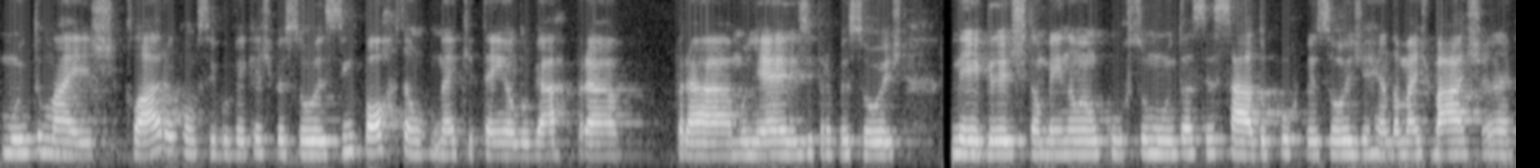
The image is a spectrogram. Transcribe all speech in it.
muito mais claro, eu consigo ver que as pessoas se importam, né, que tenha lugar para mulheres e para pessoas negras. Também não é um curso muito acessado por pessoas de renda mais baixa, né?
